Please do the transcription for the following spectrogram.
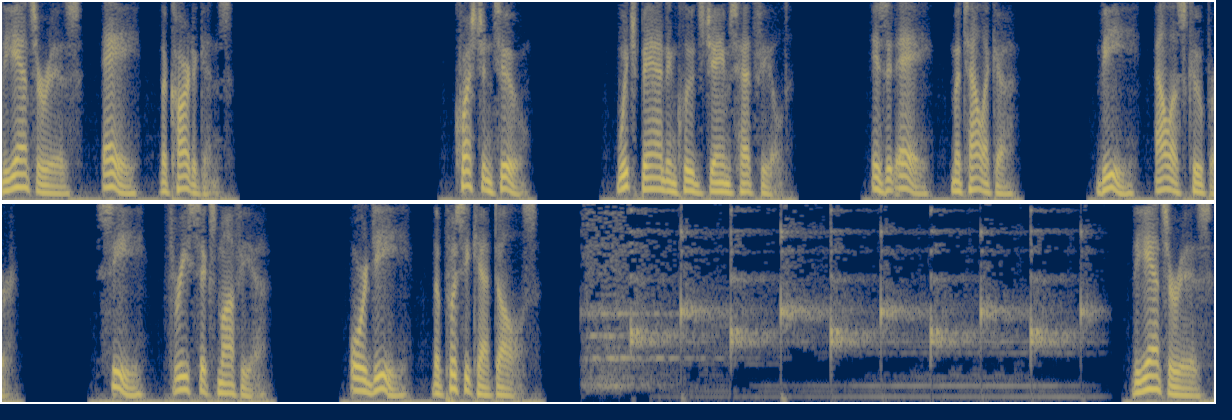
The answer is A. The Cardigans. Question 2. Which band includes James Hetfield? Is it A. Metallica? B. Alice Cooper? C. 3 6 Mafia? Or D. The Pussycat Dolls? The answer is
